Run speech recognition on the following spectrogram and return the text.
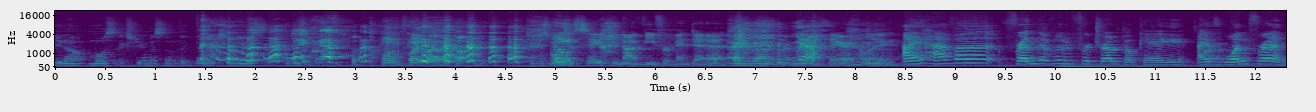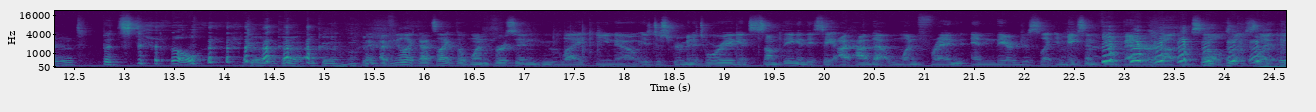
You know, most extremists don't think they're extremists. I I want to point that out. She just wants to say she's not V for Vendetta. And, uh, We're, we're Yeah. not there. Like, I have a friend that voted for Trump, okay? I have Alright. one friend, but still. Okay, okay, okay, okay. I feel like that's like the one person who like you know is discriminatory against something, and they say I have that one friend, and they're just like it makes them feel better about themselves like slightly.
